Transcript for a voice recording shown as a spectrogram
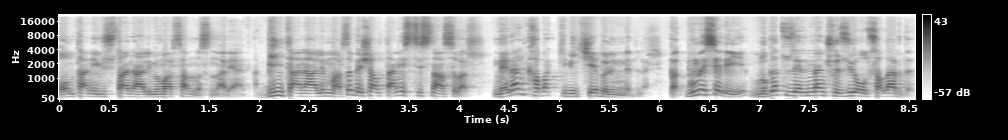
10 tane 100 tane alimi var sanmasınlar yani. 1000 tane alim varsa 5-6 tane istisnası var. Neden kabak gibi ikiye bölünmediler? Bak bu meseleyi lugat üzerinden çözüyor olsalardı.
